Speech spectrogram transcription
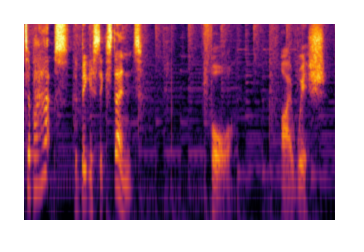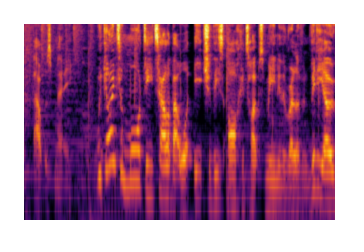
to perhaps the biggest extent, 4. I wish that was me. We go into more detail about what each of these archetypes mean in the relevant video,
